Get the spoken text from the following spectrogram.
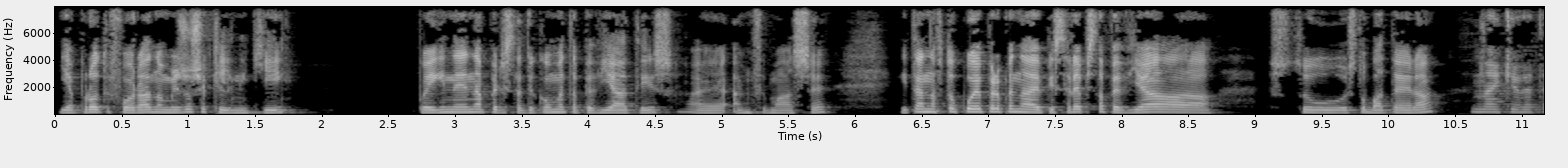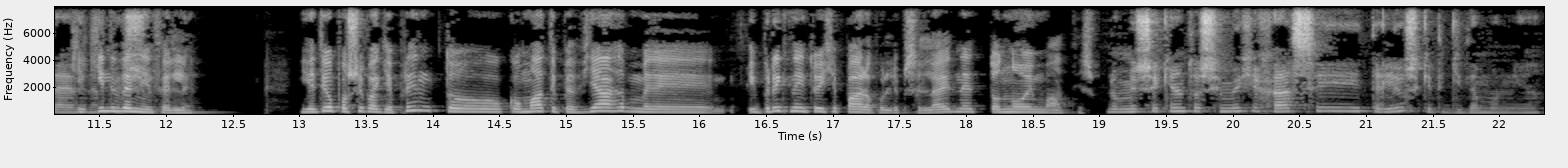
για πρώτη φορά νομίζω σε κλινική που έγινε ένα περιστατικό με τα παιδιά της, ε, αν θυμάσαι. Ήταν αυτό που έπρεπε να επιστρέψει τα παιδιά στο, στον πατέρα. Ναι, και δεν τα Και εκείνη δεν ήθελε. Γιατί όπως είπα και πριν, το κομμάτι παιδιά, με... η Britney το είχε πάρα πολύ ψηλά, είναι το νόημά της. Νομίζω εκείνο το σημείο είχε χάσει τελείως και την κυδαιμονία.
